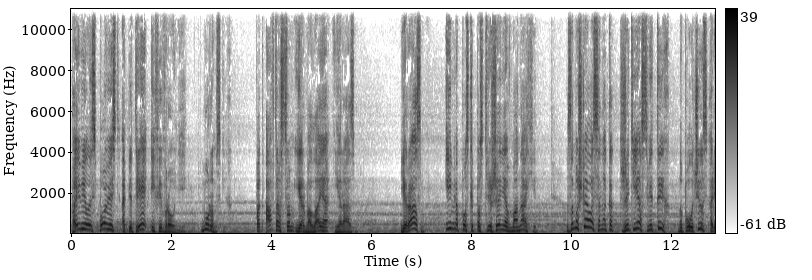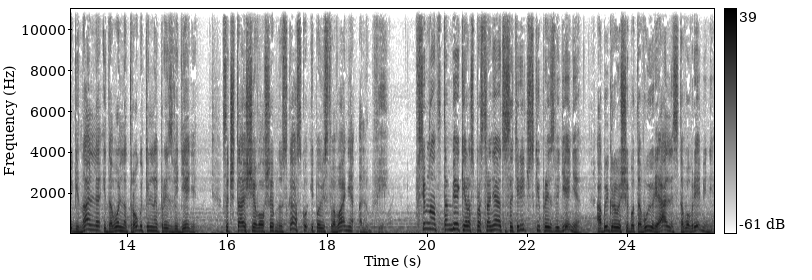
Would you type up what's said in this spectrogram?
появилась повесть о Петре и Февронии, муромских, под авторством Ермолая Еразма. Еразм – имя после пострижения в монахи. Замышлялась она как житие святых, но получилось оригинальное и довольно трогательное произведение, сочетающее волшебную сказку и повествование о любви. В XVII веке распространяются сатирические произведения – обыгрывающие бытовую реальность того времени.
